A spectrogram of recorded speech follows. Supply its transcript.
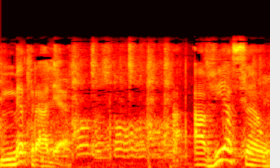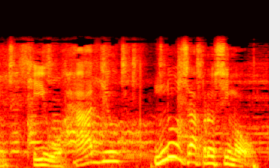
metralha. A aviação e o rádio nos aproximou.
